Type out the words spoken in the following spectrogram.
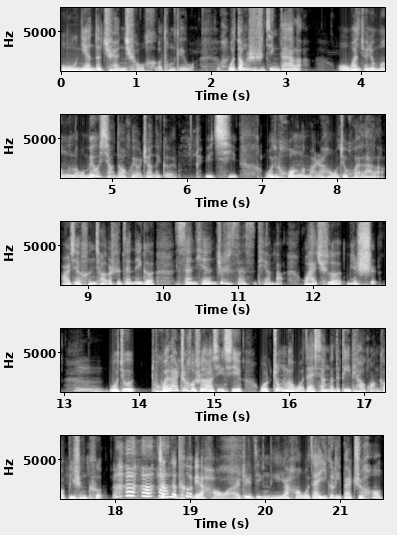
五年的全球合同给我，我当时是惊呆了，我完全就懵了，我没有想到会有这样的一个预期，我就慌了嘛，然后我就回来了，而且很巧的是，在那个三天，这是三四天吧，我还去了面试。嗯，我就回来之后收到信息，我中了我在香港的第一条广告必胜客，真的特别好玩这个经历。然后我在一个礼拜之后，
